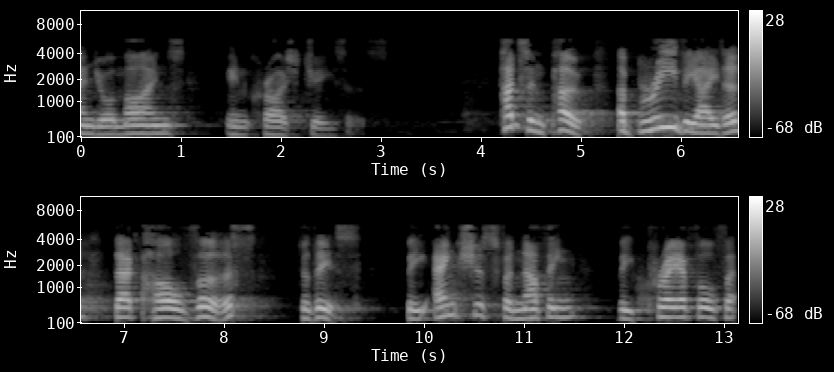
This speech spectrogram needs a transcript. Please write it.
and your minds in Christ Jesus. Hudson Pope abbreviated that whole verse to this Be anxious for nothing, be prayerful for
